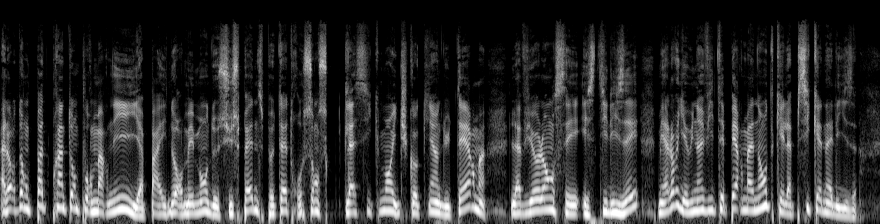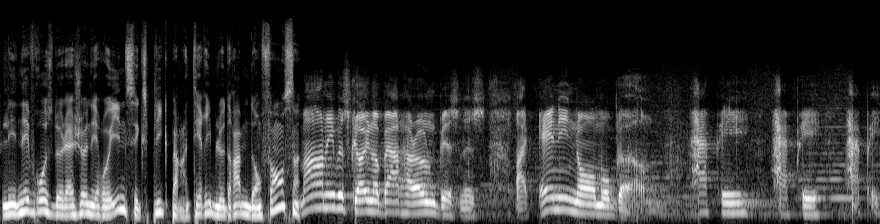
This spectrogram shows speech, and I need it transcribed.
Alors dans Pas de printemps pour Marnie, il n'y a pas énormément de suspense, peut-être au sens classiquement hitchcockien du terme. La violence est, stylisée, mais alors il y a une invitée permanente qui est la psychanalyse. Les névroses de la jeune héroïne s'expliquent par un terrible drame d'enfance. Marnie was going about her own business like any normal girl. Happy, happy, happy.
